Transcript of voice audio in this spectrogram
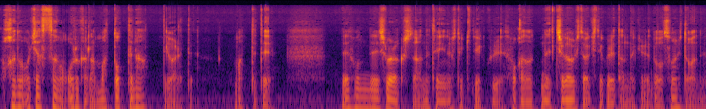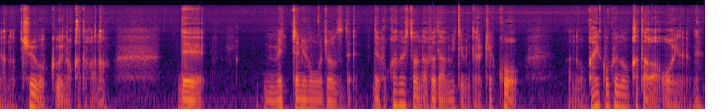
他のお客さんおるから待っとってなって言われて、待ってて。で、ほんでしばらくしたらね、店員の人来てくれ、他のね、違う人が来てくれたんだけれど、その人はね、あの、中国の方かな。で、めっちゃ日本語上手で。で、他の人の名札見てみたら結構、あの、外国の方が多いのよね。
